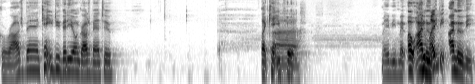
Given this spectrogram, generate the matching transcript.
GarageBand. Can't you do video in GarageBand too? Like, can't you put uh, maybe, maybe oh iMovie, might be iMovie.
